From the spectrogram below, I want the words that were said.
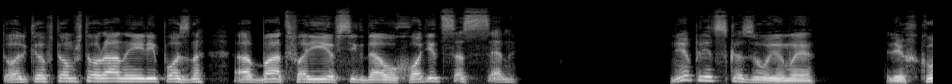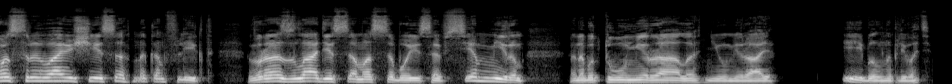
только в том, что рано или поздно аббат Фария всегда уходит со сцены. Непредсказуемое, легко срывающееся на конфликт, в разладе сама с собой и со всем миром, она будто умирала, не умирая. Ей было наплевать.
